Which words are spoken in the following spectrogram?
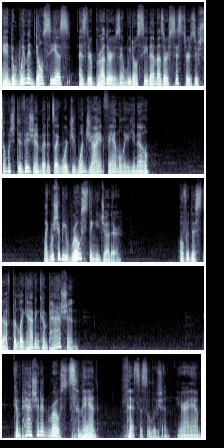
And the women don't see us as their brothers, and we don't see them as our sisters. There's so much division, but it's like we're one giant family, you know? Like we should be roasting each other over this stuff, but like having compassion. Compassionate roasts, man. That's the solution. Here I am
